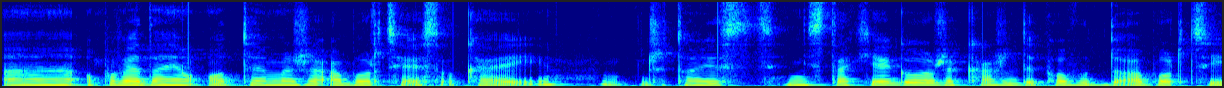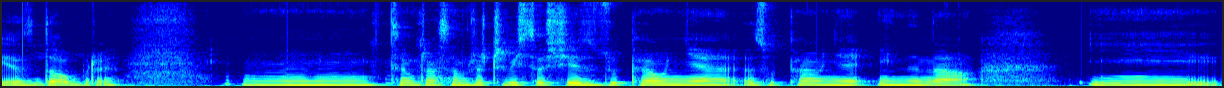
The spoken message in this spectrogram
e, opowiadają o tym, że aborcja jest ok, że to jest nic takiego, że każdy powód do aborcji jest dobry. Mm, tymczasem rzeczywistość jest zupełnie, zupełnie inna i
